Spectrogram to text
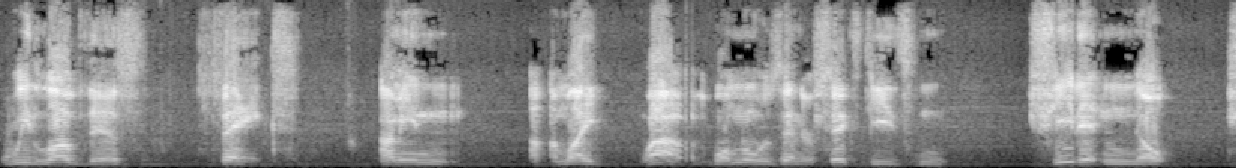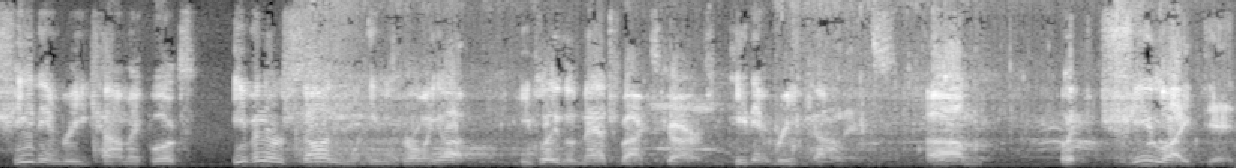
"We love this. Thanks." I mean, I'm like, wow, the woman was in her 60s and she didn't know, she didn't read comic books. Even her son, when he was growing up, he played with Matchbox cars. He didn't read comics. Um, but she liked it.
